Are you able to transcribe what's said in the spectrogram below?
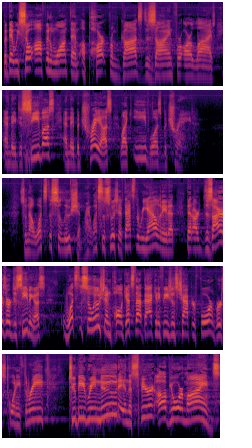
but that we so often want them apart from God's design for our lives. And they deceive us and they betray us like Eve was betrayed. So, now what's the solution, right? What's the solution? If that's the reality that, that our desires are deceiving us, what's the solution? Paul gets that back in Ephesians chapter 4 and verse 23 to be renewed in the spirit of your minds.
